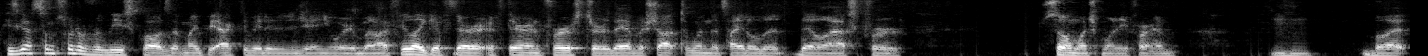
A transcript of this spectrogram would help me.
he's got some sort of release clause that might be activated in January. But I feel like if they're if they're in first or they have a shot to win the title, that they'll ask for so much money for him. Mm-hmm. But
